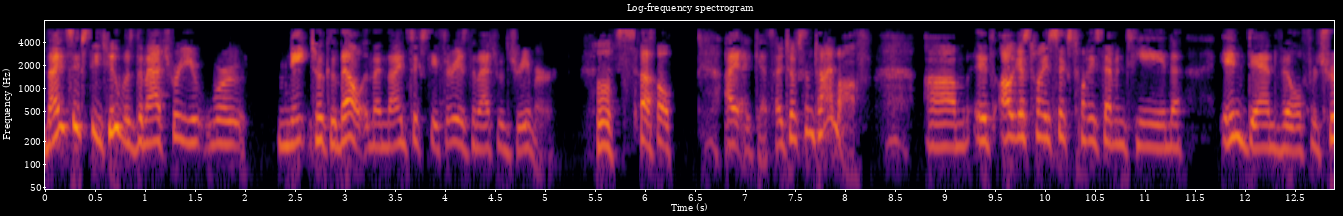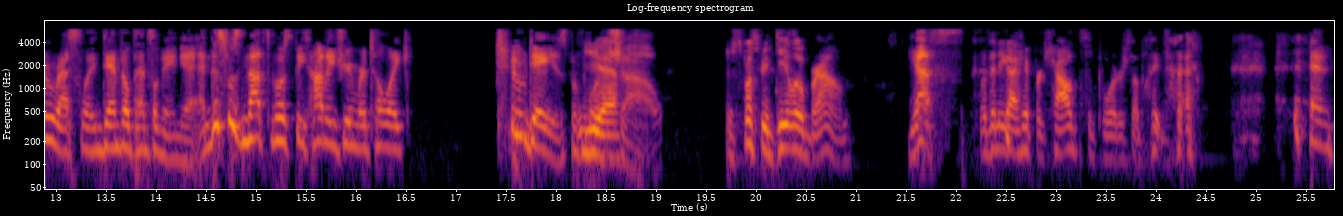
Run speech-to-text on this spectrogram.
962 was the match where you where Nate took the belt, and then 963 is the match with Dreamer. Huh. So I, I, guess I took some time off. Um, it's August 26, 2017 in Danville for True Wrestling, Danville, Pennsylvania. And this was not supposed to be Tommy Dreamer till like two days before Yeah. the show. It was supposed to be D'Lo Brown, Yes. but then he got hit for child support or something like that. And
